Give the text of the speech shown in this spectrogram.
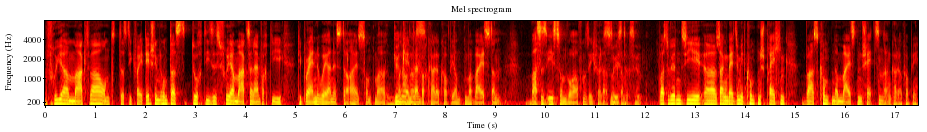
früher am Markt war und dass die Qualität stimmt und dass durch dieses früher Markt sein einfach die, die Brand Awareness da ist und man, genau man kennt das. einfach Color Copy und man weiß dann, was es ist und worauf man sich verlassen kann. So ist das, ja. Was würden Sie äh, sagen, wenn Sie mit Kunden sprechen, was Kunden am meisten schätzen an Color Copy?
